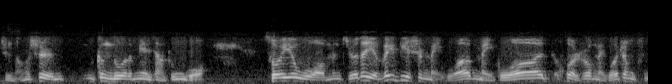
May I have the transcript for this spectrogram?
只能是更多的面向中国，所以我们觉得也未必是美国、美国或者说美国政府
